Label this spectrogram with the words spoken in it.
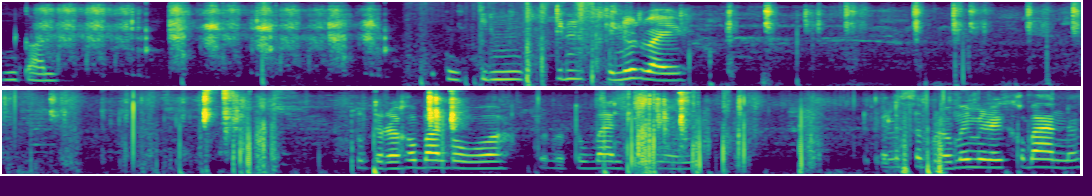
กินก่อนกินกินกินอะไรตัวอะไรเข้าบ้านปะวะตัวประตูบ้านที่ไหนแล้วสำหรับไม่มีอะไรเข้าบ้านนะ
